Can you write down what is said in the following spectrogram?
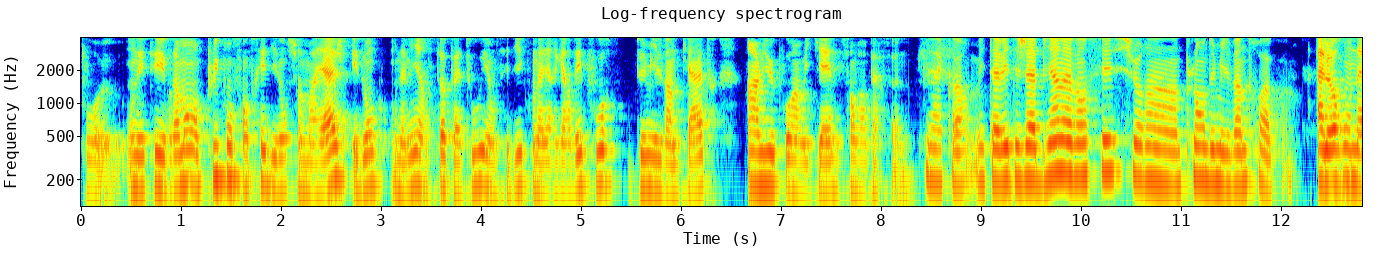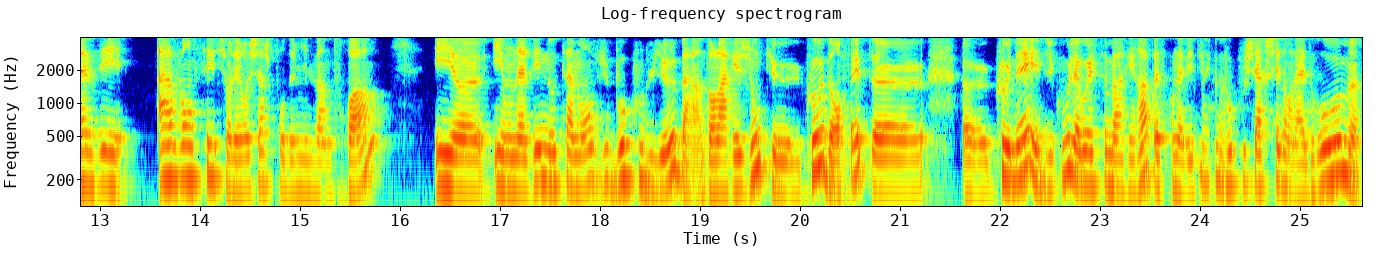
pour, euh, on était vraiment plus concentrés, disons, sur le mariage. Et donc, on a mis un stop à tout et on s'est dit qu'on allait regarder pour 2024, un lieu pour un week-end, 120 personnes. D'accord. Mais t'avais déjà bien avancé sur un plan 2023, quoi. Alors, on avait avancé sur les recherches pour 2023. Et, euh, et on avait notamment vu beaucoup de lieux bah, dans la région que Code en fait euh, euh, connaît et du coup là où elle se mariera parce qu'on avait du coup beaucoup cherché dans la Drôme,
